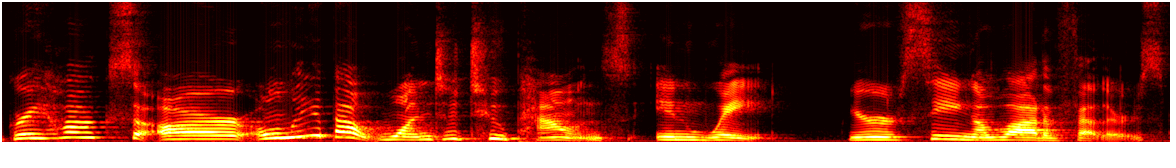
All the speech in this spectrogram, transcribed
Grayhawks are only about one to two pounds in weight. You're seeing a lot of feathers.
